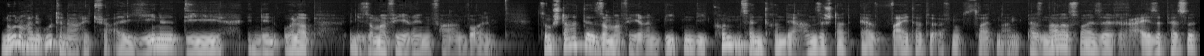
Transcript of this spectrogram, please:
Nur noch eine gute Nachricht für all jene, die in den Urlaub, in die Sommerferien fahren wollen. Zum Start der Sommerferien bieten die Kundenzentren der Hansestadt erweiterte Öffnungszeiten an. Personalausweise, Reisepässe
